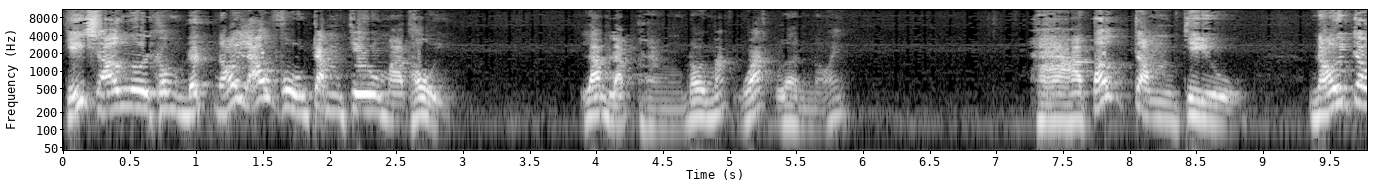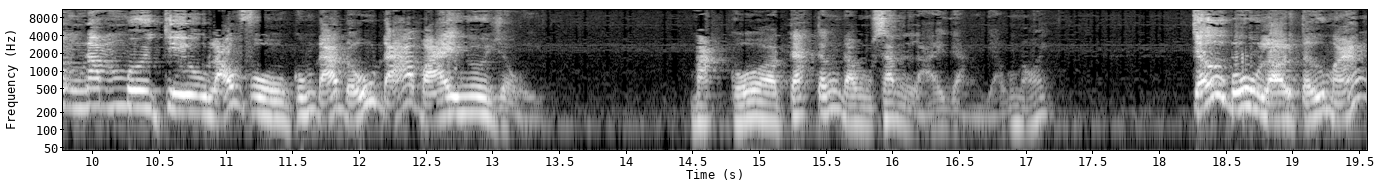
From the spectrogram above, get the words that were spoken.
chỉ sợ ngươi không địch nổi lão phù trăm chiêu mà thôi. Lam Lập Hằng đôi mắt quát lên nói. Hà tất trầm chiều, nội trong năm mươi chiều lão phù cũng đã đủ đả bại ngươi rồi. Mặt của Trác Trấn Đồng xanh lại gần giọng nói. Chớ buông lời tự mãn.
